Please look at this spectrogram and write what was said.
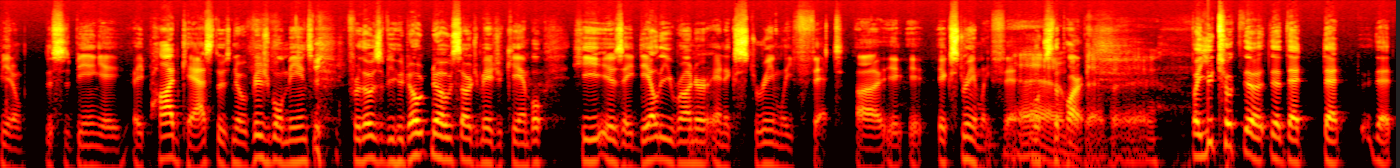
you know, this is being a, a podcast. There's no visual means. For those of you who don't know Sergeant Major Campbell, he is a daily runner and extremely fit. Uh, i i extremely fit. Looks the Yeah, part. but, uh, But you took the, the that that that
